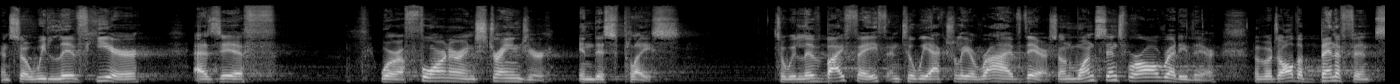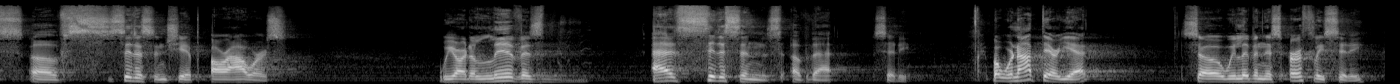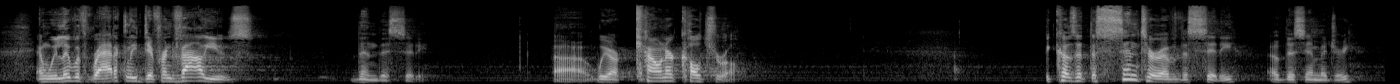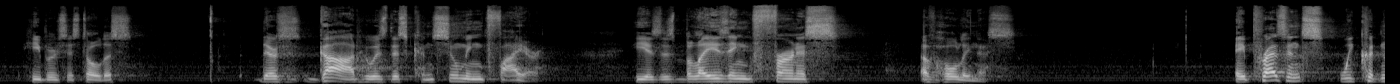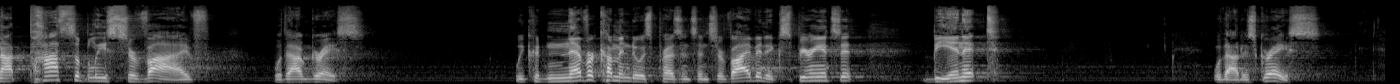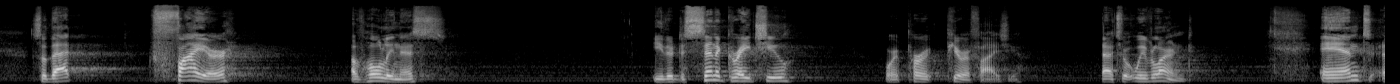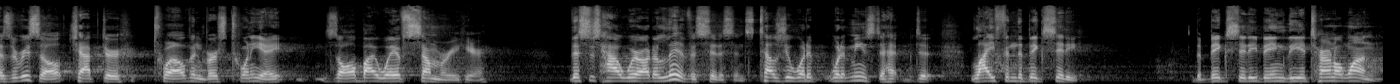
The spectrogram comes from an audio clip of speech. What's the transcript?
And so we live here as if we're a foreigner and stranger in this place. So we live by faith until we actually arrive there. So, in one sense, we're already there. In other words, all the benefits of citizenship are ours. We are to live as, as citizens of that city. But we're not there yet. So we live in this earthly city, and we live with radically different values than this city. Uh, we are countercultural. Because at the center of the city, of this imagery, Hebrews has told us, there's God who is this consuming fire. He is this blazing furnace of holiness a presence we could not possibly survive without grace. We could never come into his presence and survive it, experience it, be in it without his grace. So that fire of holiness either disintegrates you or it purifies you. That's what we've learned. And as a result, chapter 12 and verse 28 is all by way of summary here. This is how we are to live as citizens. Tells you what it, what it means to, have, to life in the big city. The big city being the eternal one.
